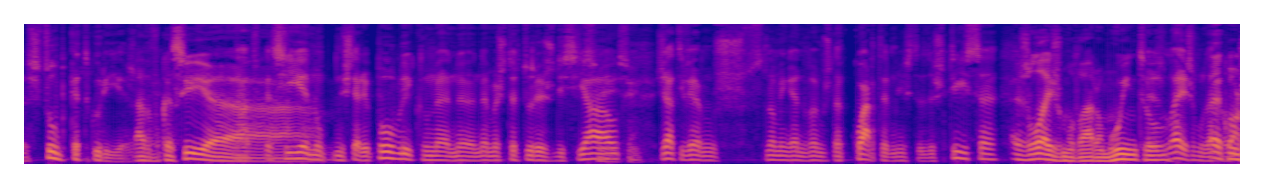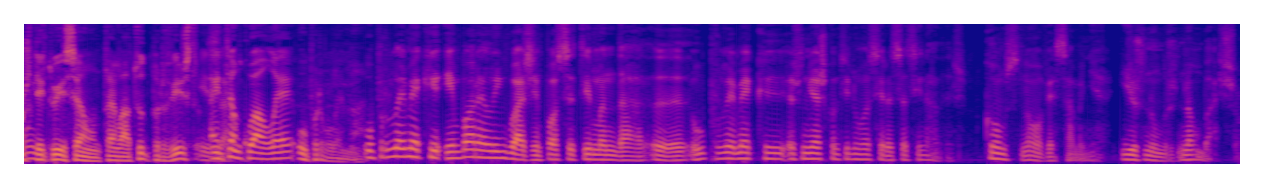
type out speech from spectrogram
as subcategorias. Na advocacia. Na advocacia, no Ministério Público, na, na, na magistratura judicial. Sim, sim. Já tivemos, se não me engano, vamos na quarta Ministra da Justiça. As leis mudaram muito. As leis mudaram A Constituição muito. tem lá tudo previsto. Exato. Então qual é o problema? O problema é que, embora a linguagem possa ter mandado, uh, o problema é que as mulheres continuam a ser assassinadas como se não houvesse amanhã. E os números não baixam.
